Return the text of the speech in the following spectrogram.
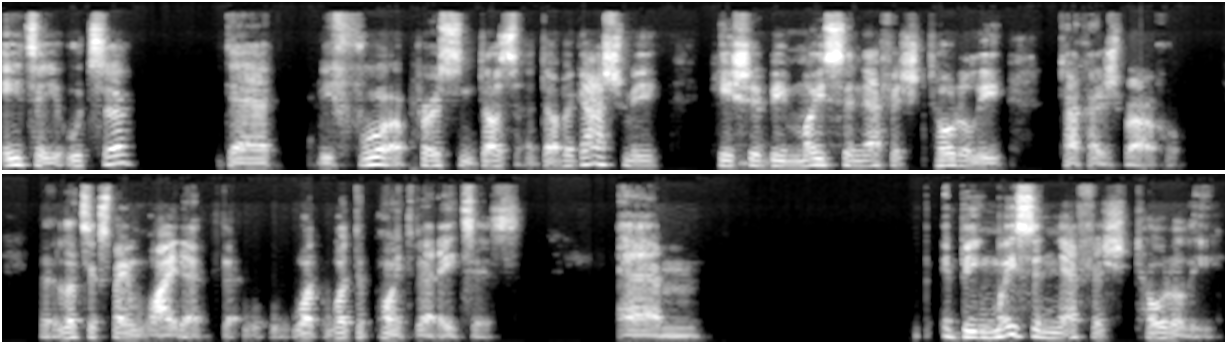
Eitz Yeutza that before a person does a Gashmi, he should be Moise Nefesh totally Takarish Baruch Hu. Let's explain why that, that, what what the point of that eight is. Um, being Moise Nefesh totally,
